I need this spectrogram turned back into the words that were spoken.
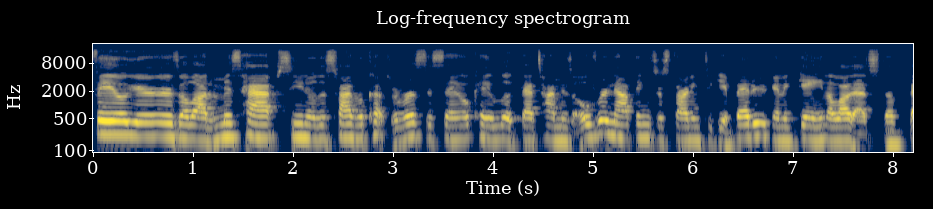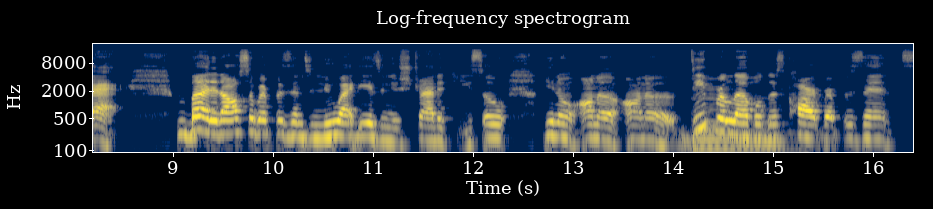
failures, a lot of mishaps. You know, this Five of Cups reverse is saying, okay, look, that time is over. Now things are starting to get better. You're going to gain a lot of that stuff back. But it also represents new ideas and new strategies. So, you know, on a on a deeper mm. level, this card represents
